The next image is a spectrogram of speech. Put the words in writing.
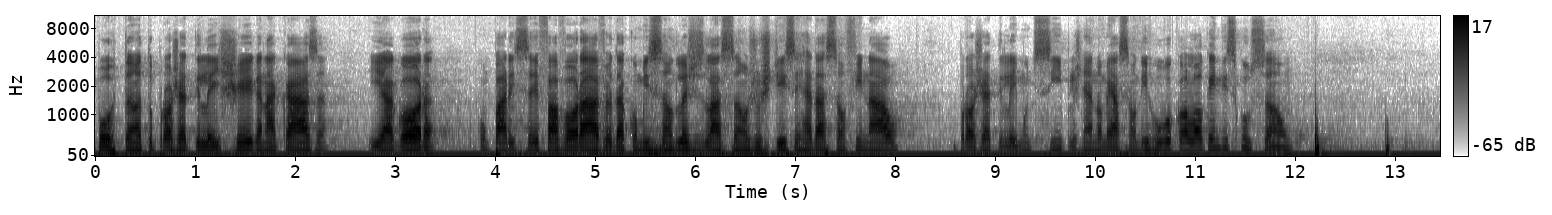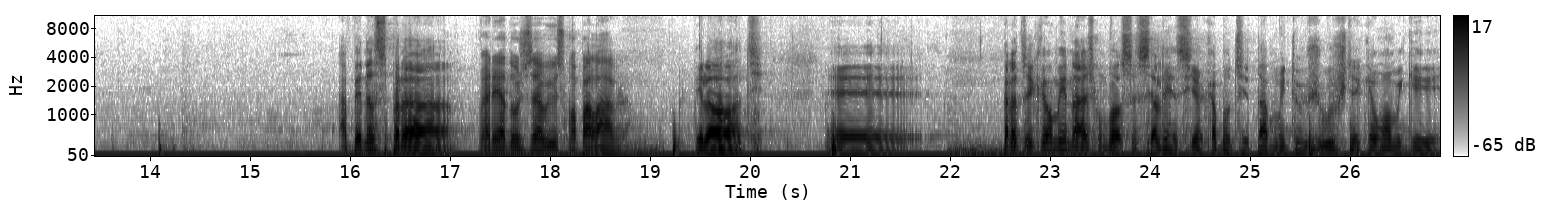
Portanto, o projeto de lei chega na casa e agora, com parecer favorável da Comissão de Legislação, Justiça e Redação Final, um projeto de lei muito simples, né, nomeação de rua, coloca em discussão. Apenas para. Vereador José Wilson com a palavra pela ordem. É, para dizer que é uma homenagem, como Vossa Excelência acabou de citar, muito justa, que é um homem que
